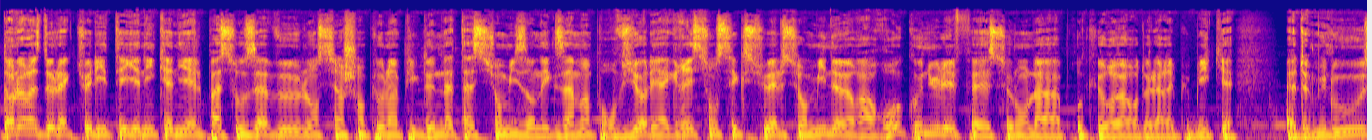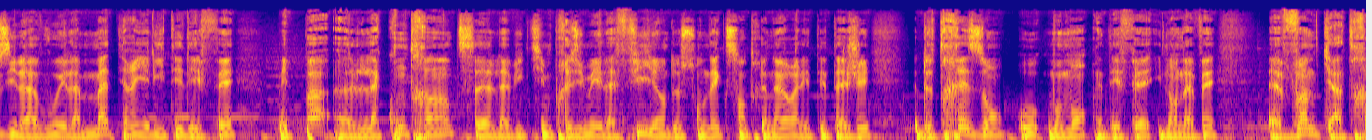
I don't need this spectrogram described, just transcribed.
Dans le reste de l'actualité, Yannick Agnel passe aux aveux. L'ancien champion olympique de natation mis en examen pour viol et agression sexuelle sur mineurs a reconnu les faits selon la procureure de la République de Mulhouse. Il a avoué la matérialité des faits, mais pas la contrainte. La victime présumée est la fille hein, de son ex-entraîneur. Elle était âgée de 13 ans au moment des faits. Il en avait 24.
